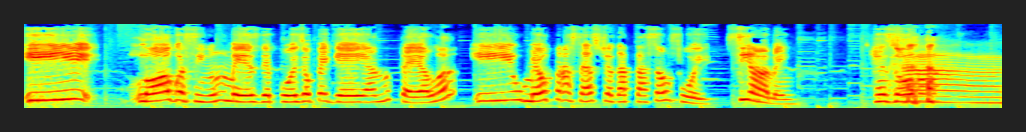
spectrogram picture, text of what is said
e logo assim, um mês depois, eu peguei a Nutella e o meu processo de adaptação foi: se amem, resolvam. Ah,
